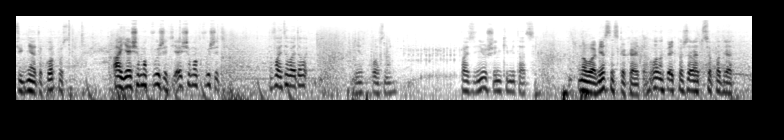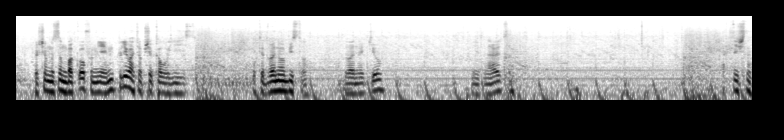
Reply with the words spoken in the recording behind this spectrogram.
Фигня, это корпус. А, я еще мог выжить, я еще мог выжить. Давай, давай, давай. Нет, поздно позднюшеньки метаться. Новая местность какая-то. Он опять пожирает все подряд. Причем из зомбаков, и мне ему плевать вообще, кого есть. Ух ты, двойное убийство. Двойной килл. Мне это нравится. Отлично,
